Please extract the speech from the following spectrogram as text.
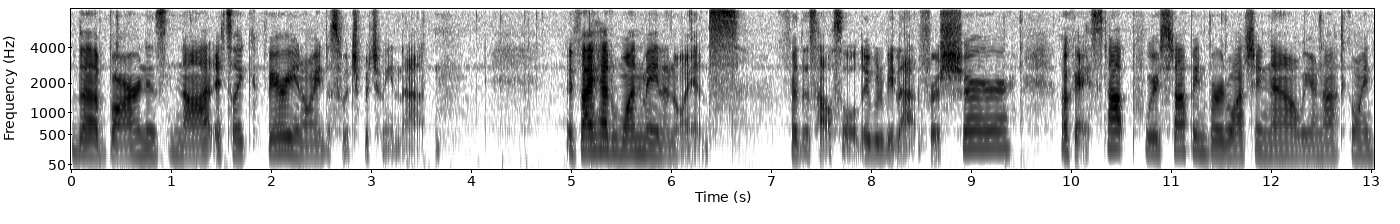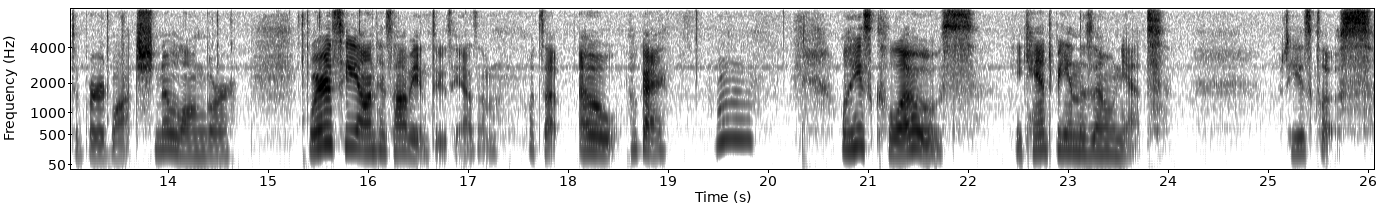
the barn is not. It's, like, very annoying to switch between that. If I had one main annoyance for this household, it would be that for sure. Okay, stop. We're stopping bird watching now. We are not going to bird watch no longer. Where is he on his hobby enthusiasm? What's up? Oh, okay. Hmm. Well, he's close. He can't be in the zone yet. But he is close.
